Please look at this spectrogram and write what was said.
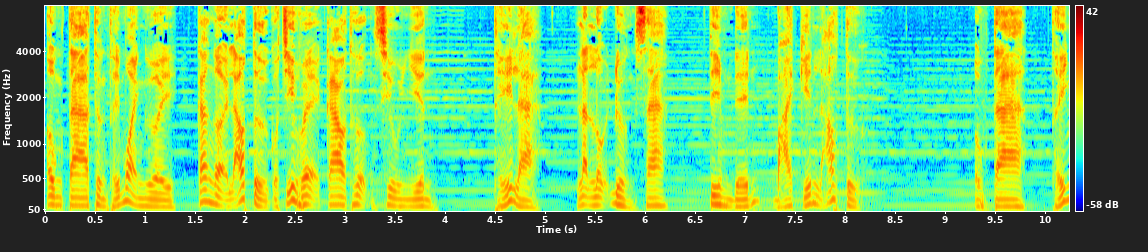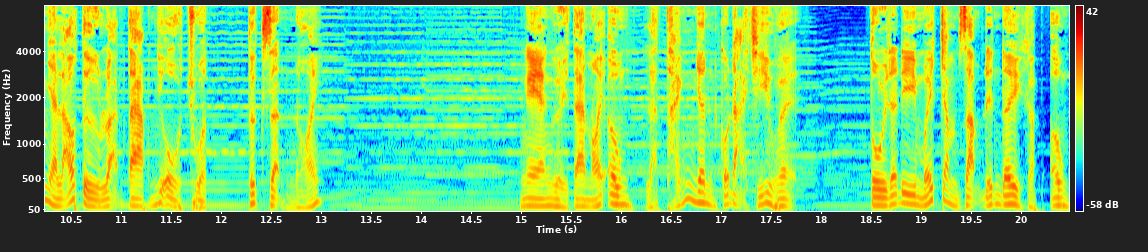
Ông ta thường thấy mọi người ca ngợi lão tử có trí huệ cao thượng siêu nhiên. Thế là lặn lội đường xa, tìm đến bái kiến lão tử. Ông ta thấy nhà lão tử loạn tạp như ổ chuột, tức giận nói. Nghe người ta nói ông là thánh nhân có đại trí huệ. Tôi đã đi mấy trăm dặm đến đây gặp ông.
